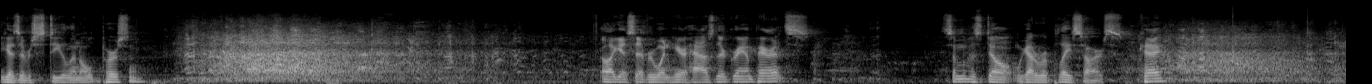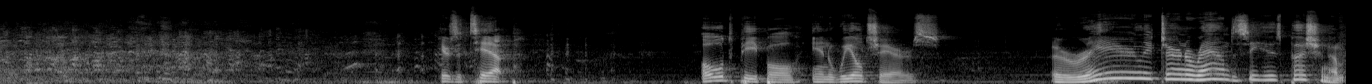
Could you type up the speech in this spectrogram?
You guys ever steal an old person? Oh, I guess everyone here has their grandparents. Some of us don't. We got to replace ours, okay? Here's a tip old people in wheelchairs rarely turn around to see who's pushing them.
